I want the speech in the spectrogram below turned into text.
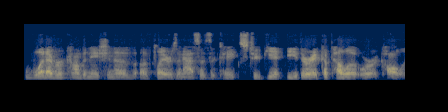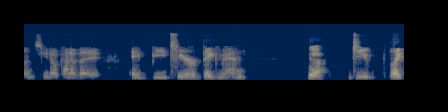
whatever combination of, of players and assets it takes to get either a Capela or a Collins, you know, kind of a, a B tier big man. Yeah. Do you like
